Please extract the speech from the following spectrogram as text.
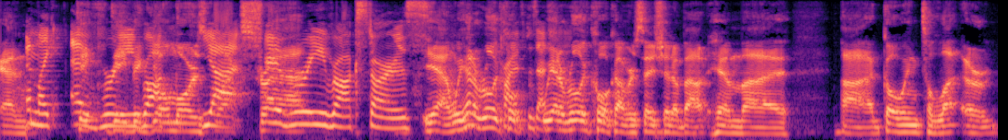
and and like every rock, Gilmour's yeah, every rock stars. Yeah, and we had a really cool possession. we had a really cool conversation about him uh, uh, going to Le- or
